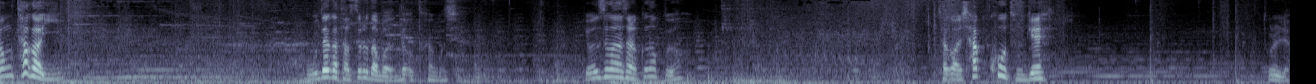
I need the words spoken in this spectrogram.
평타가 이 5대가 다 쓸어 담았는데 어떡한 거지? 연승하는 사람 끊었고요. 잠깐 샤코 두 개. 돌려.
